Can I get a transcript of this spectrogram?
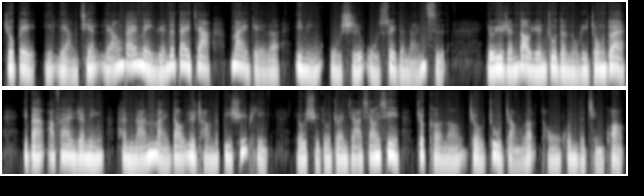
就被以两千两百美元的代价卖给了一名五十五岁的男子。由于人道援助的努力中断，一般阿富汗人民很难买到日常的必需品。有许多专家相信，这可能就助长了童婚的情况。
